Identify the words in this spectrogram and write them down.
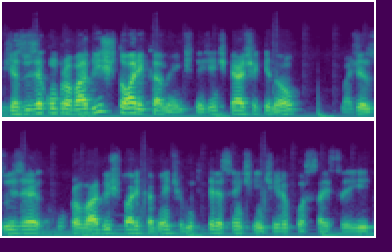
Jesus é comprovado historicamente. Tem gente que acha que não, mas Jesus é comprovado historicamente, é muito interessante a gente reforçar isso aí,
